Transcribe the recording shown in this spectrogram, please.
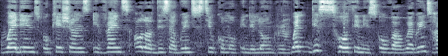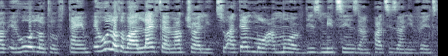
weddings occasions events all of these are going to still come up in the long run. When this whole thing is over we're going to have a whole lot of time a whole lot of our lifetime actually to attend more and more of these meetings and parties and events.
